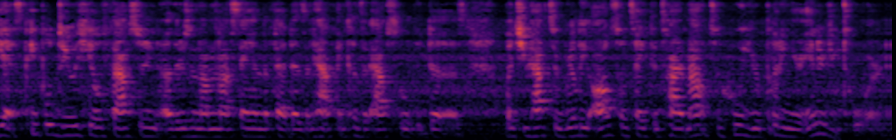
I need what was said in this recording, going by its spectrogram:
Yes, people do heal faster than others, and I'm not saying that that doesn't happen because it absolutely does. But you have to really also take the time out to who you're putting your energy toward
